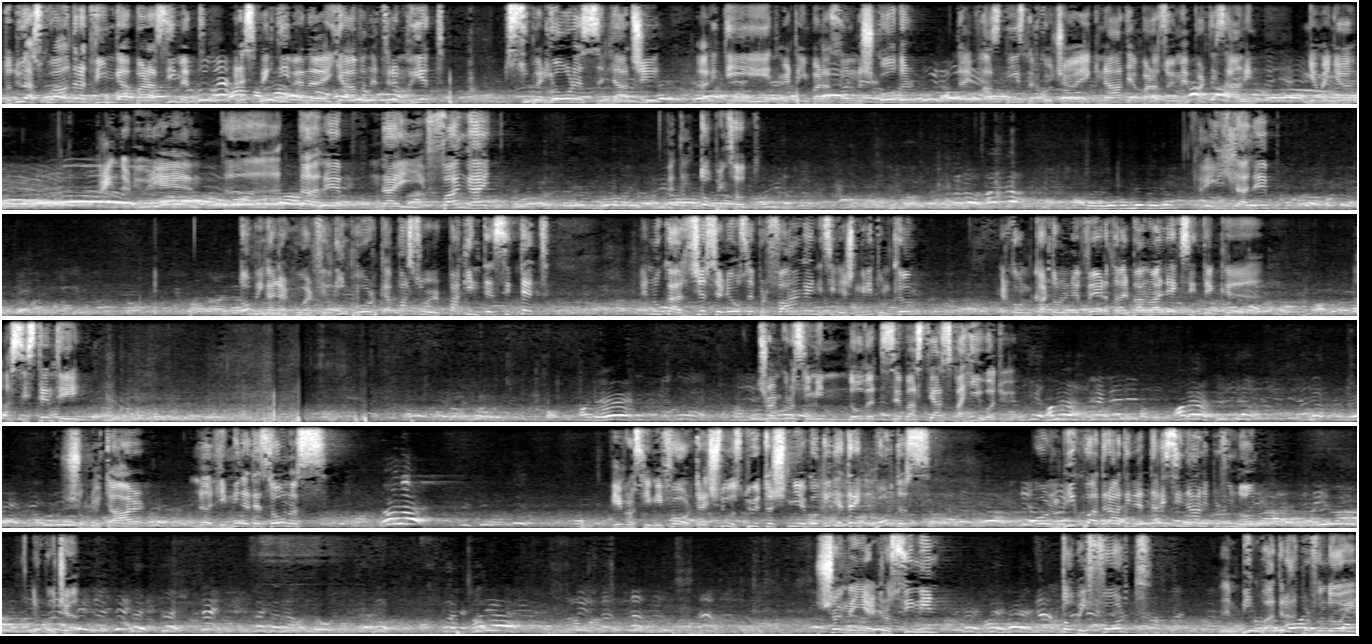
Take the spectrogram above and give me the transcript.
Të dyja skuadrat vijnë nga barazimet respektive në javën e 13 të Superiores Laçi arriti të merrte një barazim në Shkodër ndaj Vllaznisë ndërkohë që Egnatia barazoi me Partizanin 1 me 1 ka ndërhyrje të Taleb ndaj Fangajt vetëm topin sot Ka i Taleb topin ka larguar fillim, por ka pasur pak intensitet e nuk ka asgjë serioze për Fangajn, i cili është ngritur në këmbë. Kërkon kartonin e verdhë Albano Aleksi tek asistenti. Shohim krosimin, ndodhet Sebastian Spahiu aty. Shumë lojtarë në limitet e zonës. Vjen krosimi i fortë, drejt shtyllës së dytë është një goditje drejt portës. Por mbi kuadratin e Dajsinanit përfundon. Ndërkohë që Shohim dhe njëherë krosimin Topi fort Dhe mbi kuadrat përfundoi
